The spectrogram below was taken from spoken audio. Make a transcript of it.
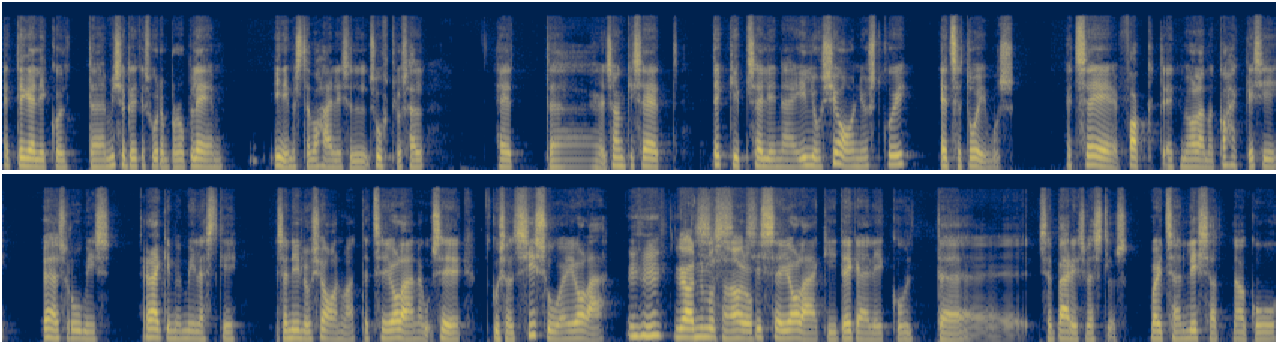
et tegelikult, äh, mis on kõige suurem probleem inimestevahelisel suhtlusel. et äh, see ongi see, et tekib selline illusioon justkui, et see toimus. et see fakt, et me oleme kahekesi ühes ruumis, räägime millestki, see on illusioon, vaata, et see ei ole nagu see, kui seal sisu ei ole mm. -hmm. ja nüüd ma saan aru. siis see ei olegi tegelikult äh, see päris vestlus, vaid see on lihtsalt nagu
